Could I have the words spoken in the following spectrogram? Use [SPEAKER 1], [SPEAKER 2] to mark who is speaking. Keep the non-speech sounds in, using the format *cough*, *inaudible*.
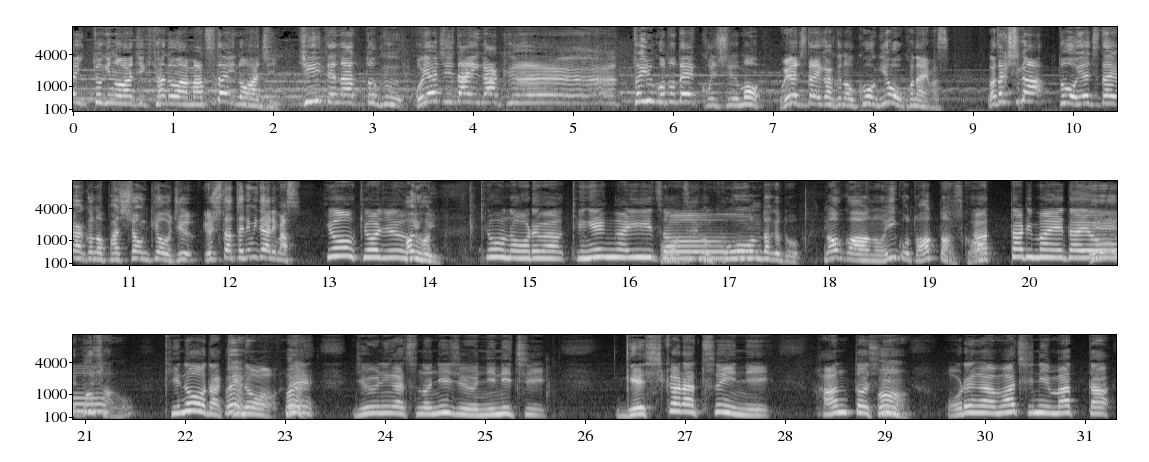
[SPEAKER 1] は一時の味聞かぬは松代の味聞いて納得親父大学！ということで今週も親父大学の講義を行います。私が当親父大学のパッション教授吉田照美であります。
[SPEAKER 2] よう教授。
[SPEAKER 1] はいはい。
[SPEAKER 2] 今日の俺は機嫌がいい
[SPEAKER 1] あ随分高
[SPEAKER 2] ぞ
[SPEAKER 1] 音だけどなんかあのいいことあったんですか？
[SPEAKER 2] 当たり前だよ、
[SPEAKER 1] えー、どうしたの？
[SPEAKER 2] 昨日だ昨日、
[SPEAKER 1] ええ
[SPEAKER 2] ね、12月の22日。夏至からついに半年、
[SPEAKER 1] うん
[SPEAKER 2] 俺が待ちに待った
